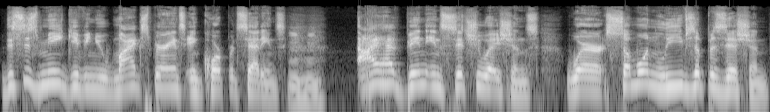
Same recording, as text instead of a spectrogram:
This is me giving you my experience in corporate settings. Mm-hmm. I have been in situations where someone leaves a position.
